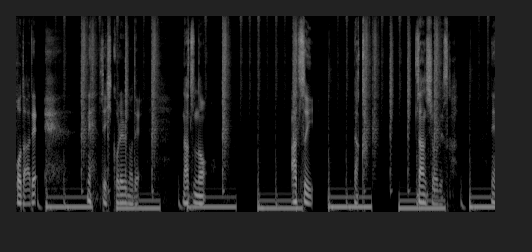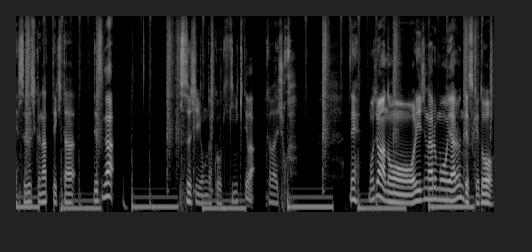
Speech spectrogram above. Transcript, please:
オーダーで、ね、ぜひ来れるので夏の暑い中残暑ですが、ね、涼しくなってきたですが涼しい音楽を聴きに来てはいかがでしょうか。ねもちろんあのオリジナルもやるんですけど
